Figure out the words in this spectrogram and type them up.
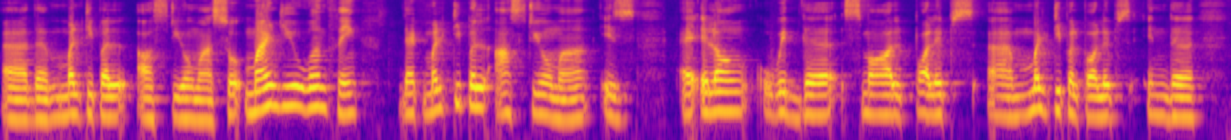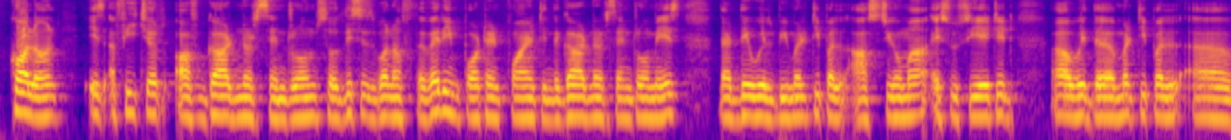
uh, the multiple osteomas. So mind you one thing that multiple osteoma is along with the small polyps uh, multiple polyps in the colon is a feature of Gardner syndrome. So this is one of the very important point in the Gardner syndrome is that there will be multiple osteoma associated uh, with the multiple uh,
